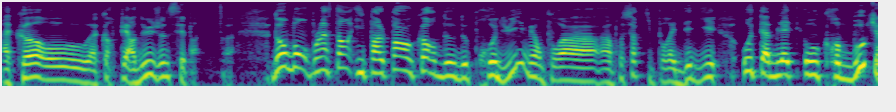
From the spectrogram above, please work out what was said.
accord ou accord perdu, je ne sais pas. Donc bon, pour l'instant, il ne parle pas encore de, produits, mais on pourra un processeur qui pourrait être dédié aux tablettes et aux Chromebooks.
